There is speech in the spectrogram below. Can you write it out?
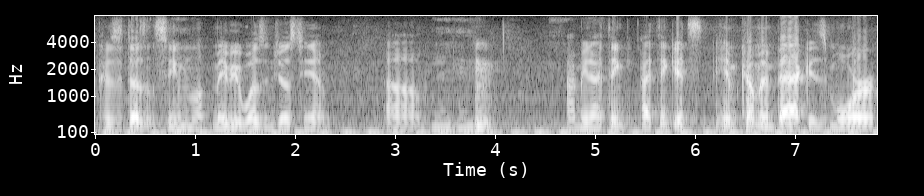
because it doesn't seem mm-hmm. like maybe it wasn't just him. Um, mm-hmm. I mean, I think I think it's him coming back is more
